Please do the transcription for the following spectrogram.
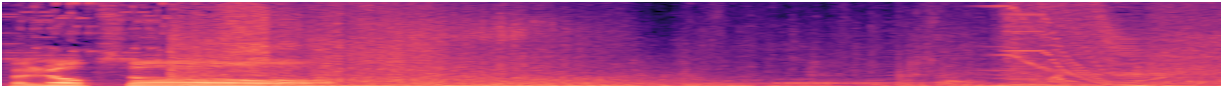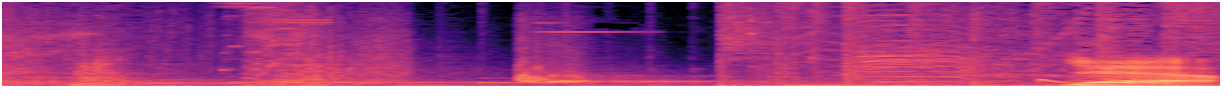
별일 없어. Yeah.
